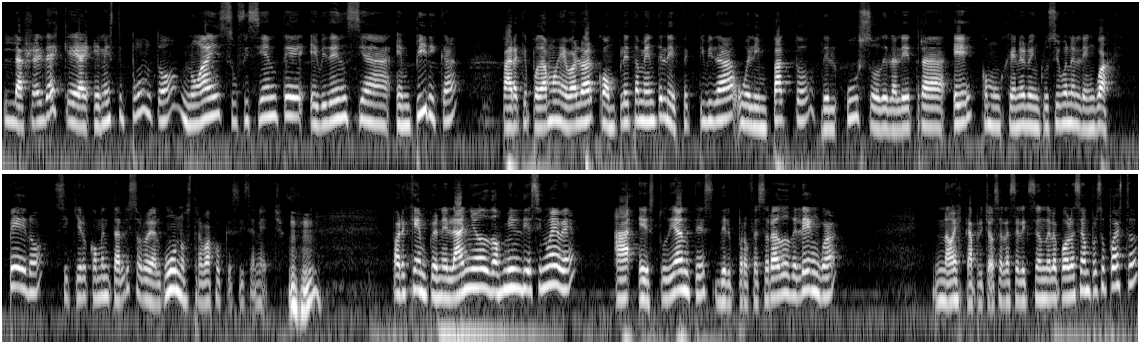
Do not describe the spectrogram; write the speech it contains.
la realidad es que en este punto no hay suficiente evidencia empírica para que podamos evaluar completamente la efectividad o el impacto del uso de la letra E como un género inclusivo en el lenguaje. Pero sí quiero comentarles sobre algunos trabajos que sí se han hecho. Uh -huh. Por ejemplo, en el año 2019, a estudiantes del profesorado de lengua, no es caprichosa la selección de la población, por supuesto,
